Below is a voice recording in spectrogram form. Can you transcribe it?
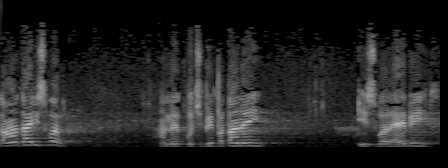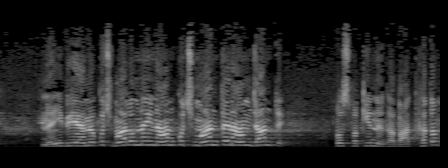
कहाँ का ईश्वर? हमें कुछ भी पता नहीं। ईश्वर है भी, नहीं भी, हमें कुछ मालूम नहीं, ना हम कुछ मानते, ना हम जानते। उस फकीर ने कहा, बात खत्म।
